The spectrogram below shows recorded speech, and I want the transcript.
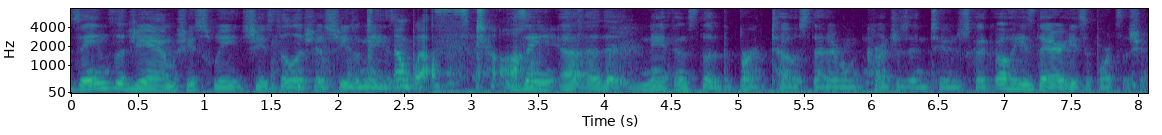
Zane's the jam, she's sweet, she's delicious, she's amazing. Oh well, stop. Zane, uh, the, Nathan's the, the burnt toast that everyone crunches into and just like, oh, he's there, he supports the show.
